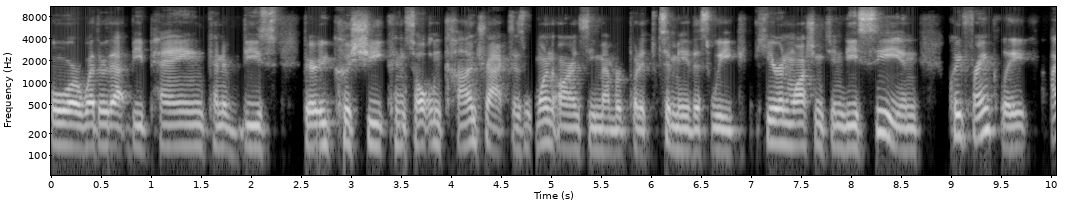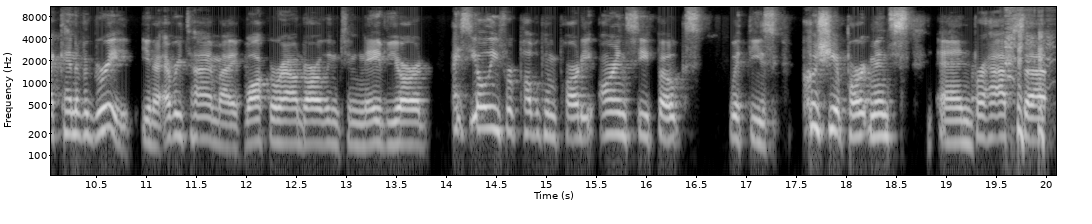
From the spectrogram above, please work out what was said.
or whether that be paying kind of these very cushy consultant contracts as one rnc member put it to me this week here in washington d.c and quite frankly i kind of agree. You know every time i walk around arlington navy yard i see all these republican party rnc folks with these cushy apartments and perhaps uh,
